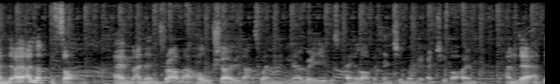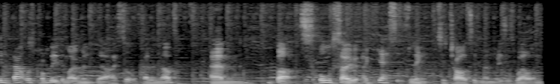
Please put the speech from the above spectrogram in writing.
And I, I loved the song. Um, and then throughout that whole show, that's when you know I really was paying a lot of attention when we eventually got home, and uh, I think that was probably the moment that I sort of fell in love. Um, but also, I guess it's linked to childhood memories as well. And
